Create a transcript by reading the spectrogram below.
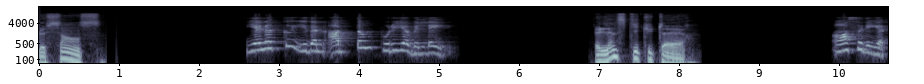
le sens. எனக்கு இதன் அர்த்தம் புரியவில்லை L'instituteur. ஆசிரியர்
